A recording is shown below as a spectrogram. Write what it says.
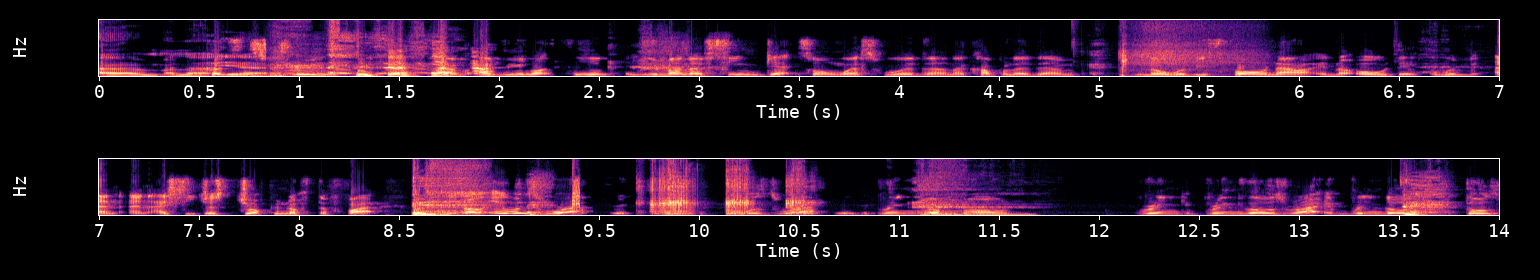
Um, and Because yeah, it's true. have, have you not seen? You might have seen Ghetts on Westwood and a couple of them. You know, with his phone out in the old day, with, and, and actually just dropping off the fight. You know, it was worth it. It was worth it. Bring your phone. Bring bring those right. Bring those those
